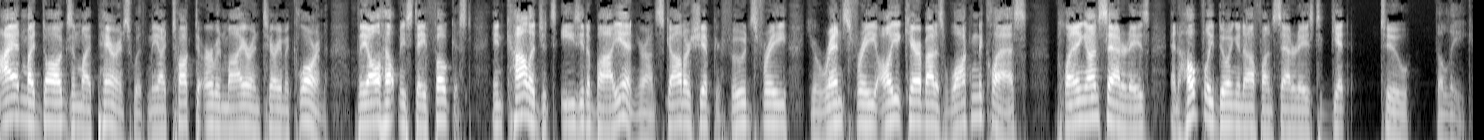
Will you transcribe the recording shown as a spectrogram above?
I had my dogs and my parents with me. I talked to Urban Meyer and Terry McLaurin. They all helped me stay focused. In college, it's easy to buy in. You're on scholarship, your food's free, your rent's free. All you care about is walking to class, playing on Saturdays, and hopefully doing enough on Saturdays to get to the league.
